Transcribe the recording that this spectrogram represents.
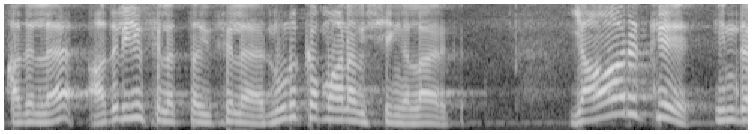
அதில் அதுலேயும் சில த- சில நுணுக்கமான விஷயங்கள்லாம் இருக்குது யாருக்கு இந்த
